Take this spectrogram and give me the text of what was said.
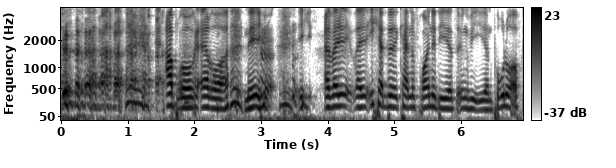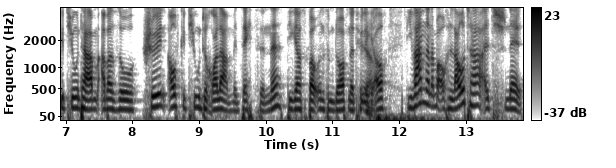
Ja. Abbruch, Error. Nee, ich, ich, äh, weil, weil ich hatte keine Freunde, die jetzt irgendwie ihren Polo aufgetunt haben, aber so schön aufgetunte Roller mit 16, ne? Die gab es bei uns im Dorf natürlich Ja. auch. Die waren dann aber auch lauter als schnell.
